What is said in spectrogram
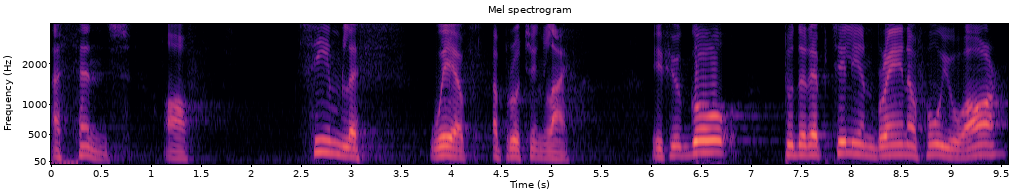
a sense of seamless way of approaching life. If you go to the reptilian brain of who you are,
